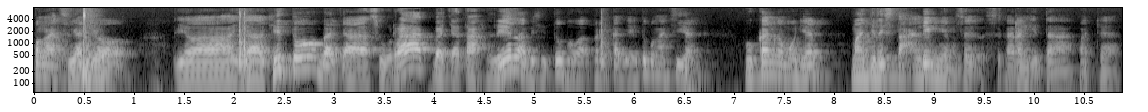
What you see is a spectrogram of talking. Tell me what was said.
Pengajian yo ya ya gitu baca surat, baca tahlil habis itu bawa berkat yaitu pengajian. Bukan kemudian majelis taklim yang se- sekarang kita pada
